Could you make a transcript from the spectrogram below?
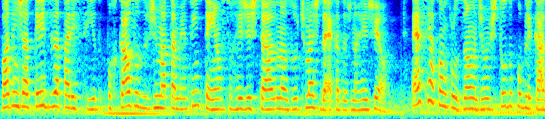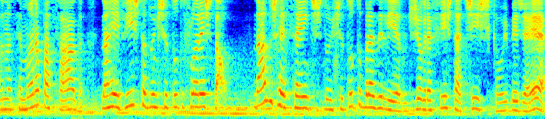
podem já ter desaparecido por causa do desmatamento intenso registrado nas últimas décadas na região. Essa é a conclusão de um estudo publicado na semana passada na revista do Instituto Florestal. Dados recentes do Instituto Brasileiro de Geografia e Estatística, o IBGE,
